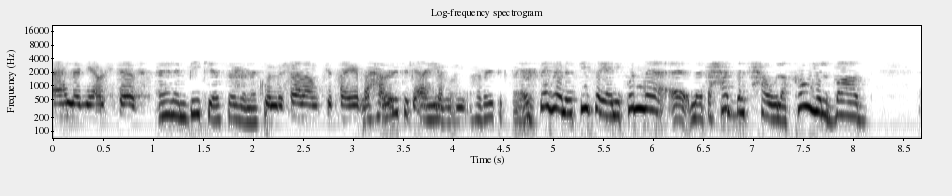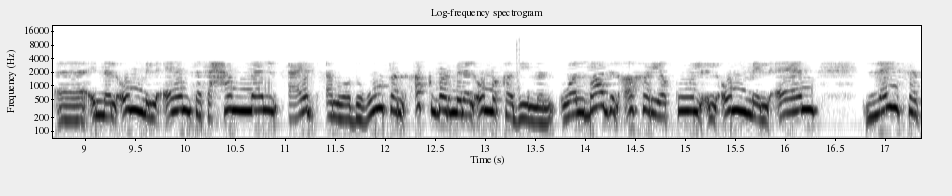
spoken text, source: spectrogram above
أهلا يا أستاذ. أهلا بيك يا أستاذة نفيسه كل سنة وأنت طيبة حضرتك طيبة حضرتك طيبة. أستاذة نفيسة يعني كنا آه، نتحدث حول قول البعض آه، إن الأم الآن تتحمل عبئا وضغوطا أكبر من الأم قديما. والبعض الآخر يقول الأم الآن ليست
